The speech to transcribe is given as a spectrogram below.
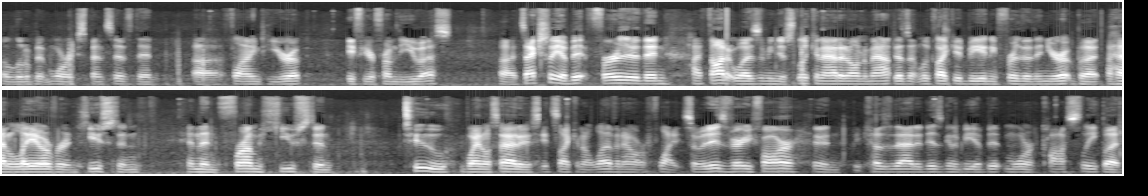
a little bit more expensive than uh, flying to Europe if you're from the US. Uh, it's actually a bit further than I thought it was. I mean, just looking at it on the map, doesn't look like it'd be any further than Europe, but I had a layover in Houston, and then from Houston, to Buenos Aires, it's like an 11 hour flight. So it is very far. And because of that, it is going to be a bit more costly. But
